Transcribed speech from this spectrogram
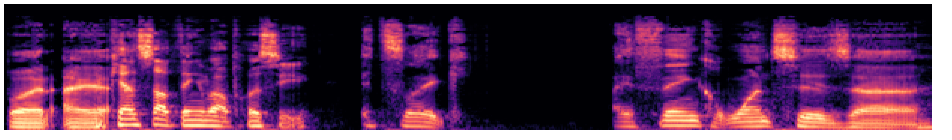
but I, I can't stop thinking about pussy. It's like I think once his uh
